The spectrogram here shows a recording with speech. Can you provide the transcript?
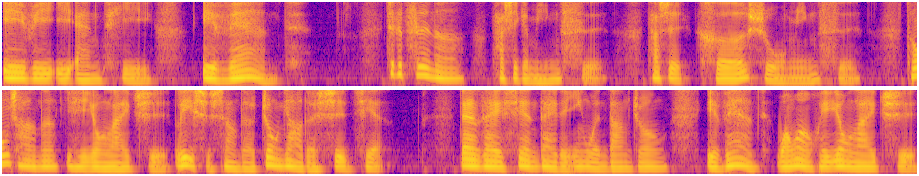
e v e n t event 这个字呢，它是一个名词，它是可数名词，通常呢也可以用来指历史上的重要的事件。但在现代的英文当中，event 往往会用来指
